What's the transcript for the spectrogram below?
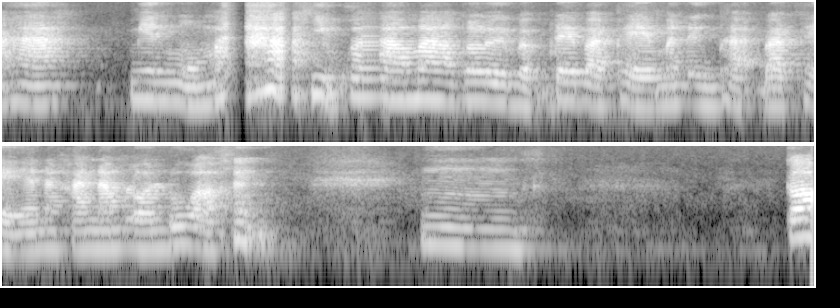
นะคะเวียนหัวมากหิวข้าวมากก็เลยแบบได้บาดแผลมาหนึ่งบาดแผลนะคะ น้ำร้อนลวกอืม ก็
